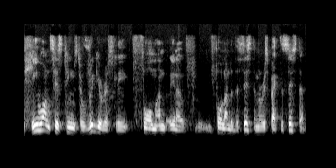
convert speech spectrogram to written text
he wants his teams to rigorously form and you know f- fall under the system and respect the system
